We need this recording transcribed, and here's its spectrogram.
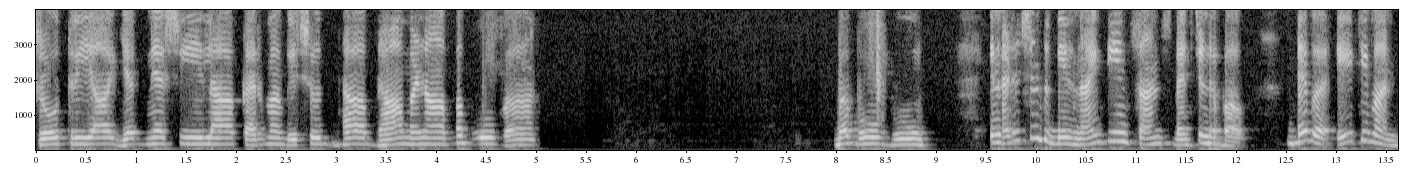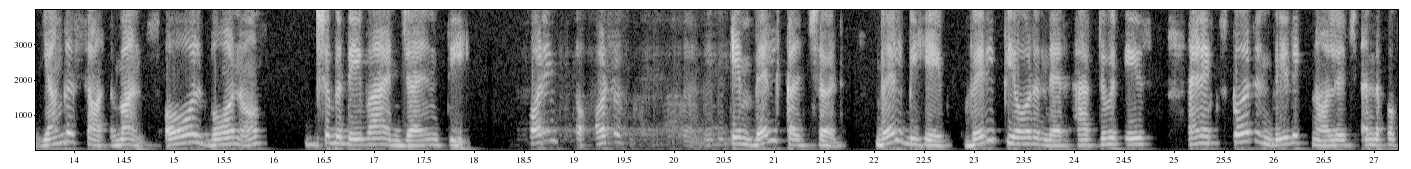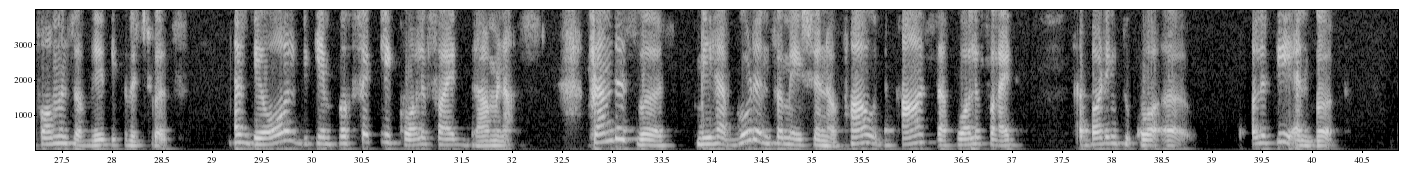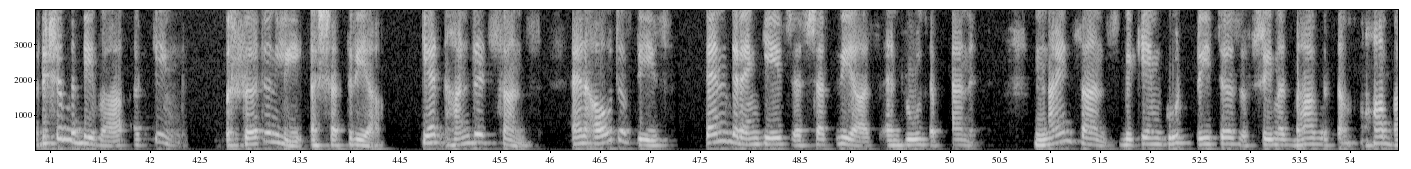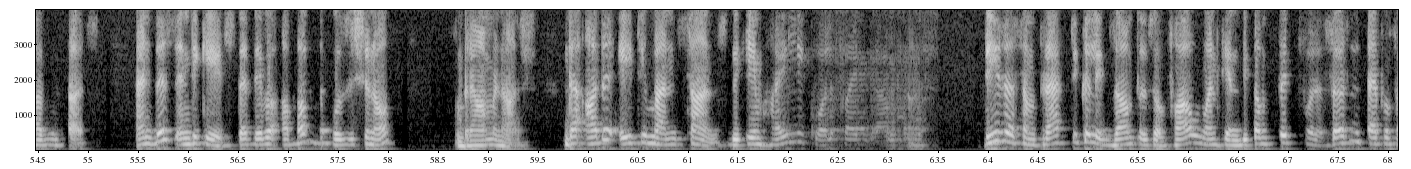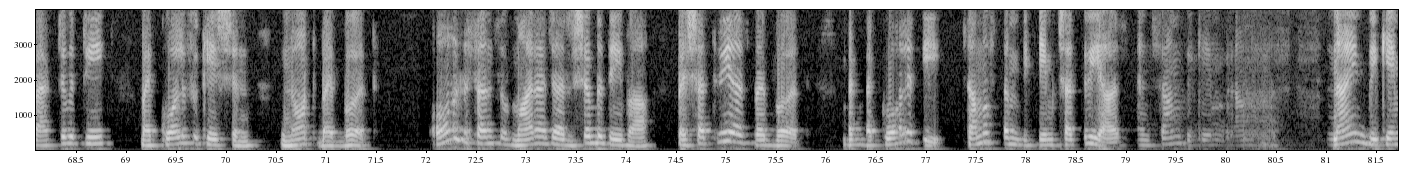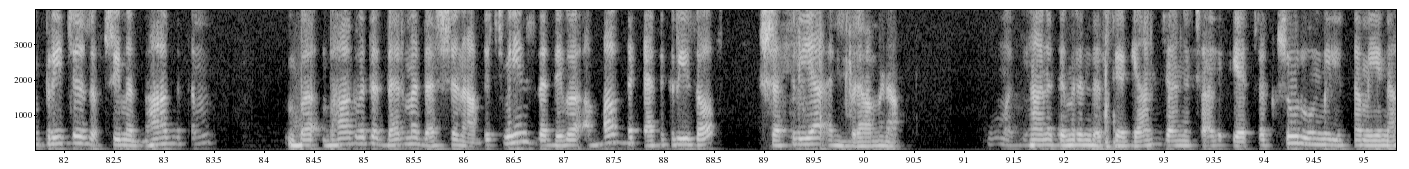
श्रोत्रिया यज्ञशीला कर्मविशुद्धा ब्राह्मणा बभूव बभूवु In addition to these 19 sons mentioned above, there were 81 younger ones, all born of Rishabhadeva and Jayanti. According to the order of they became well cultured, well behaved, very pure in their activities, and expert in Vedic knowledge and the performance of Vedic rituals. Thus they all became perfectly qualified brahmanas. From this verse, we have good information of how the castes are qualified according to uh, quality and birth. Rishabhadeva, a king, was certainly a Kshatriya. He had hundred sons, and out of these, ten were engaged as Kshatriyas and ruled the planet. Nine sons became good preachers of Srimad Bhagavatam, Mahabhagavatas, and this indicates that they were above the position of brahmanas. The other 81 sons became highly qualified brahmanas. These are some practical examples of how one can become fit for a certain type of activity by qualification not by birth. All the sons of maharaja rishabhadeva were kshatriyas by birth but by quality some of them became kshatriyas and some became brahmanas nine became preachers of srimad bhagavatam Bhagavata Dharma Darshana, which means that they were above the categories of Kshatriya and Brahmana. ॐ अज्ञानतिमिरन्दस्य ज्ञानजानचालक्य चक्षुरुन्मिलितमेन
